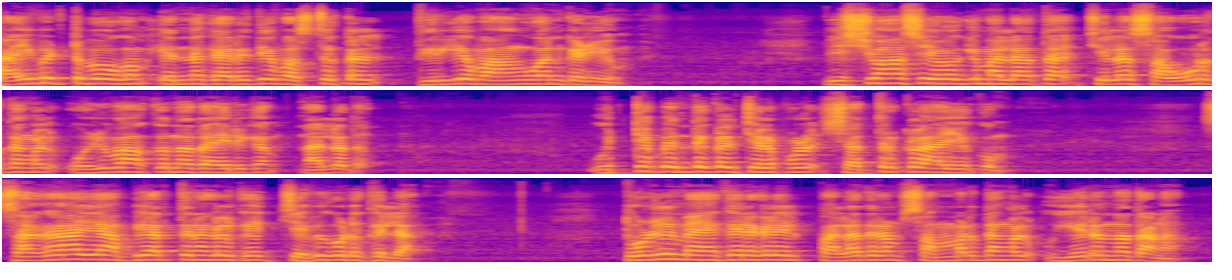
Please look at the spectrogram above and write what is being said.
കൈവിട്ടു പോകും എന്ന് കരുതിയ വസ്തുക്കൾ തിരികെ വാങ്ങുവാൻ കഴിയും. വിശ്വാസയോഗ്യമല്ലാത്ത ചില സൗഹൃദങ്ങൾ ഒഴിവാക്കുന്നതായിരിക്കും നല്ലത്. ഉറ്റ ബന്ധുക്കൾ ചിലപ്പോൾ ശത്രുക്കളായേക്കും. സഹായ അഭ്യർത്ഥനകൾക്ക് ചെവി കൊടുക്കില്ല. തൊഴിൽ മേഖലകളിൽ പലതരം സമ്മർദ്ദങ്ങൾ ഉയരുന്നതാണ്.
